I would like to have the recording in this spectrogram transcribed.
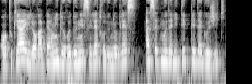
En tout cas, il aura permis de redonner ses lettres de noblesse à cette modalité pédagogique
